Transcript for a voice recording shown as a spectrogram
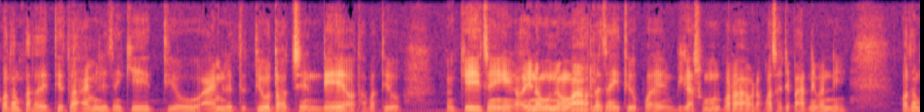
कदम कता त्यो त हामीले चाहिँ केही त्यो हामीले त्यो धक्ष ध्येय अथवा त्यो केही चाहिँ होइन उनी उहाँहरूलाई चाहिँ त्यो विकासको मूल प्रवाहबाट पछाडि पार्ने भन्ने कदम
